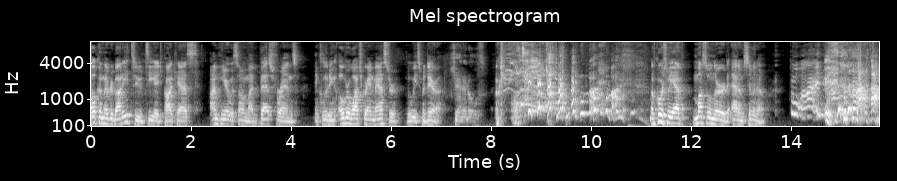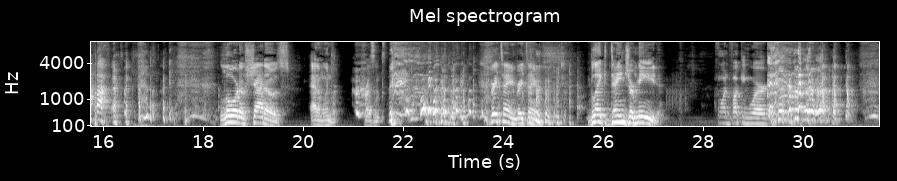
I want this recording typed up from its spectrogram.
Welcome, everybody, to TH Podcast. I'm here with some of my best friends, including Overwatch Grandmaster Luis Madera. Genitals. Okay. Of course, we have muscle nerd Adam Simino. Why? Lord of Shadows Adam Wendell. Present. Very tame, very tame. Blake Danger Mead. One fucking word.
